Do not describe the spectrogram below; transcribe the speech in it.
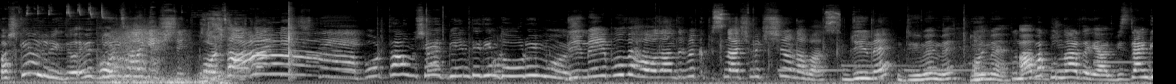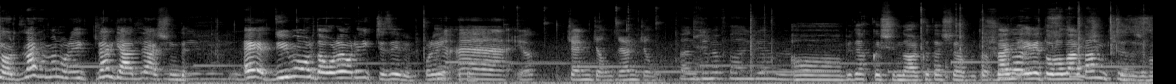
başka yerlere gidiyor. Evet. Portala geçtik. Portaldan Aa, geçtik. Portalmış evet benim dediğim doğruymuş. Düğmeyi bul ve havalandırma kapısını açmak için ona bas. Düğme. Düğme mi? Ay, Düğme. bu Aa bak bunlar da geldi. Bizden gördüler hemen oraya gittiler geldiler şimdi. Evet düğme orada oraya oraya gideceğiz Eylül. Oraya gittik. Ee, yok. Cancel cancel. Ben düğme falan görmüyorum. Aa bir dakika şimdi arkadaşlar burada. Şuradan ben evet oralardan mı çıkacağız. acaba?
